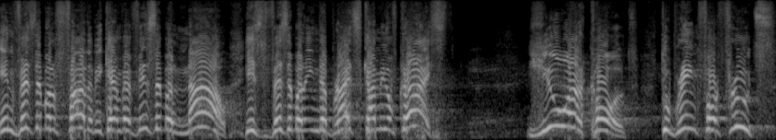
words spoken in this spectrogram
Invisible Father became visible now. He's visible in the bright coming of Christ. You are called to bring forth fruits.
